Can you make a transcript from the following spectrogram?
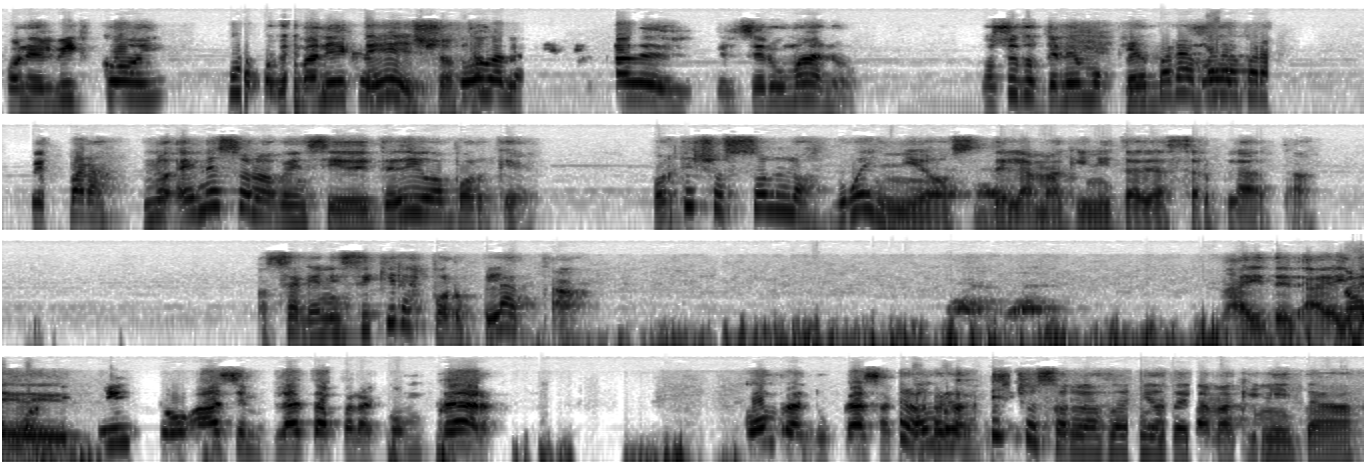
Con el Bitcoin manejan ellos, todas las libertades del, ser humano. Nosotros tenemos que. Pero para, para, para. Para. No, en eso no coincido y te digo por qué. Porque ellos son los dueños de la maquinita de hacer plata. O sea que ni siquiera es por plata. Ahí te, ahí no, porque ellos hacen plata para comprar. Compran tu casa, compran ellos son los dueños de la maquinita.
